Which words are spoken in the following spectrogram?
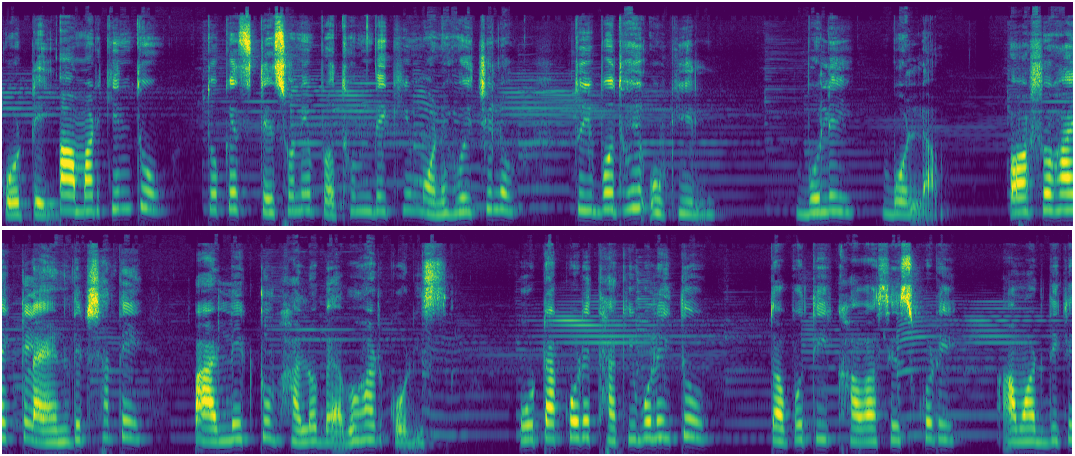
কোর্টেই। আমার কিন্তু তোকে স্টেশনে প্রথম দেখি মনে হয়েছিল, তুই বোধহয় উকিল বলেই বললাম। অসহায় ক্লায়েন্টদের সাথে পারলে একটু ভালো ব্যবহার করিস। ওটা করে থাকি বলেই তো তপতি খাওয়া শেষ করে আমার দিকে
